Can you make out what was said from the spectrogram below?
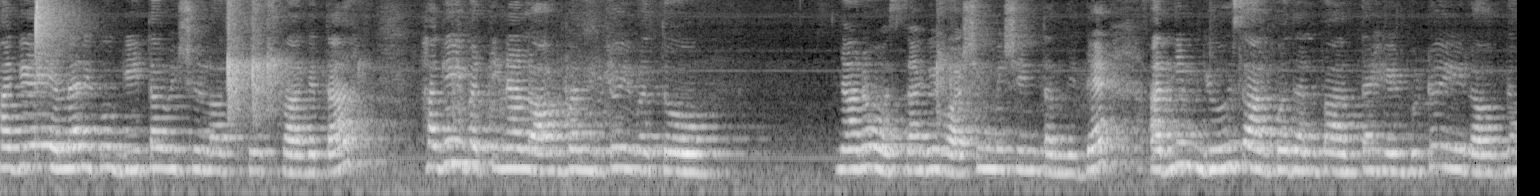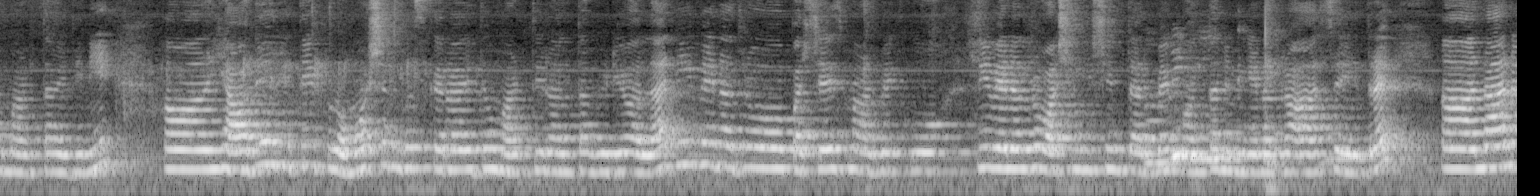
ಹಾಗೆ ಎಲ್ಲರಿಗೂ ಗೀತಾ ವಿಶ್ವ ಲಾಗ್ಗೆ ಸ್ವಾಗತ. ಹಾಗೆ ಇವತ್ತಿನ ಲಾಗ್ ಬಂದ್ಬಿಟ್ಟು ಇವತ್ತು ನಾನು ಹೊಸದಾಗಿ ವಾಷಿಂಗ್ ಮಿಷಿನ್ ತಂದಿದ್ದೆ. ಅದು ನಿಮ್ಗೆ ಯೂಸ್ ಆಗ್ಬೋದಲ್ವಾ ಅಂತ ಹೇಳಿಬಿಟ್ಟು ಈ ಲಾಗ್ನ ಮಾಡ್ತಾ ಇದ್ದೀನಿ. ಯಾವುದೇ ರೀತಿ ಪ್ರಮೋಷನ್ಗೋಸ್ಕರ ಇದು ಮಾಡ್ತಿರೋ ಅಂಥ ವಿಡಿಯೋ ಅಲ್ಲ. ನೀವೇನಾದರೂ ಪರ್ಚೇಸ್ ಮಾಡಬೇಕು, ನೀವೇನಾದರೂ ವಾಷಿಂಗ್ ಮಿಷಿನ್ ತರಬೇಕು ಅಂತ ನಿಮಗೇನಾದರೂ ಆಸೆ ಇದ್ದರೆ ನಾನು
